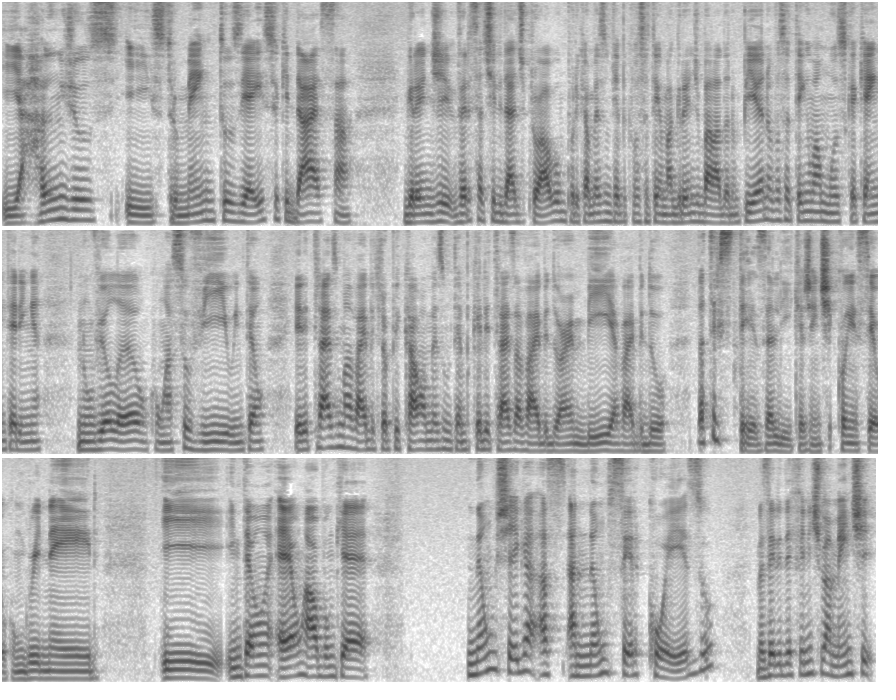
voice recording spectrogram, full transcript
e, arranjos e instrumentos, e é isso que dá essa grande versatilidade pro álbum, porque ao mesmo tempo que você tem uma grande balada no piano, você tem uma música que é inteirinha num violão, com assovio, então ele traz uma vibe tropical ao mesmo tempo que ele traz a vibe do R&B, a vibe do, da tristeza ali, que a gente conheceu com Grenade, e então é um álbum que é não chega a, a não ser coeso, mas ele definitivamente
